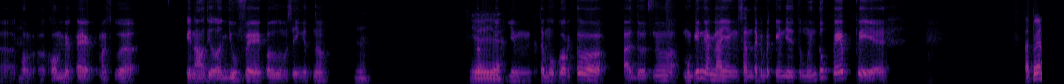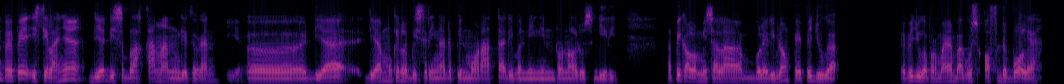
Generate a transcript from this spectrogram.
uh, comeback eh maksud gue penalti lawan Juve kalau lu masih inget no hmm. Iya, yeah, iya. Yeah. ketemu Porto aduh no mungkin karena yang center back yang ditemuin tuh Pepe ya tapi kan Pepe istilahnya dia di sebelah kanan gitu kan iya. uh, dia dia mungkin lebih sering ngadepin Morata dibandingin Ronaldo sendiri tapi kalau misalnya boleh dibilang Pepe juga Pepe juga permainan bagus off the ball ya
